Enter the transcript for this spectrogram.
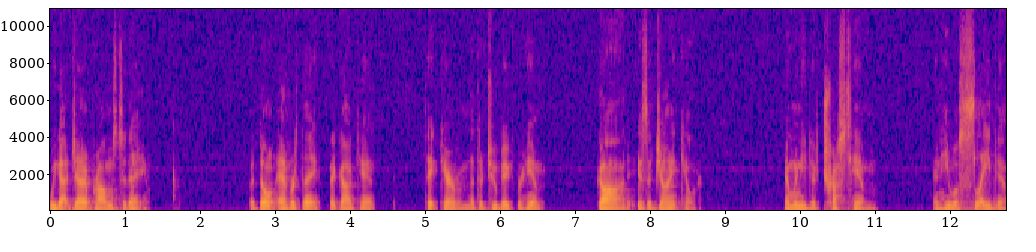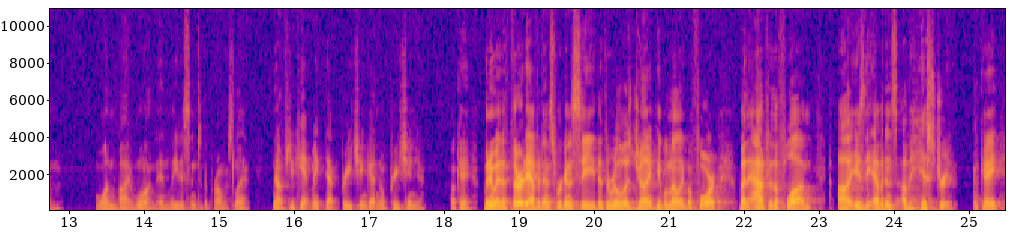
we got giant problems today. But don't ever think that God can't take care of them, that they're too big for Him. God is a giant killer. And we need to trust Him, and He will slay them one by one and lead us into the promised land. Now, if you can't make that preach, you ain't got no preach in you. Okay. But anyway, the third evidence we're going to see that there really was giant people not only before, but after the flood uh, is the evidence of history. Okay?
